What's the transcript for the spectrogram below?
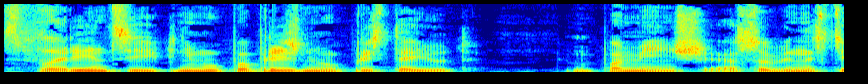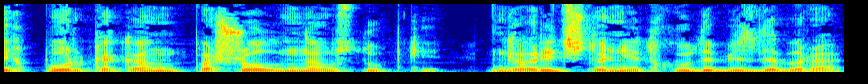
с Флоренцией к нему по-прежнему пристают? Поменьше, особенно с тех пор, как он пошел на уступки. Говорит, что нет худа без добра.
